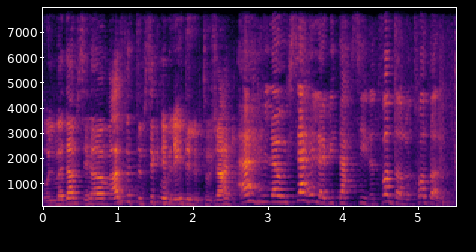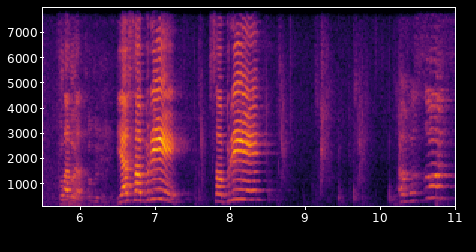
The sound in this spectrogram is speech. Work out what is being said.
والمدام سهام عرفت تمسكني بالإيد اللي بتوجعني. أهلا وسهلا بتحسين تفضلوا تفضلوا تفضل تفضل. يا صبري صبري. أبو الصوص.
